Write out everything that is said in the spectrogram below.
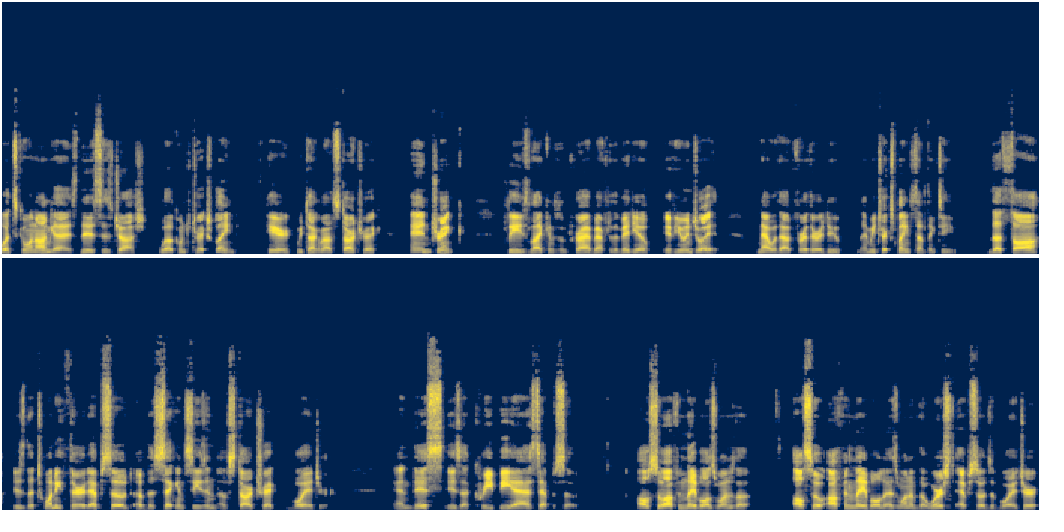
What's going on, guys? This is Josh. Welcome to Treksplained. Here, we talk about Star Trek and drink. Please like and subscribe after the video if you enjoy it. Now, without further ado, let me Trek explain something to you. The Thaw is the 23rd episode of the second season of Star Trek Voyager. And this is a creepy ass episode. Also often labeled as one of the also often labeled as one of the worst episodes of Voyager,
